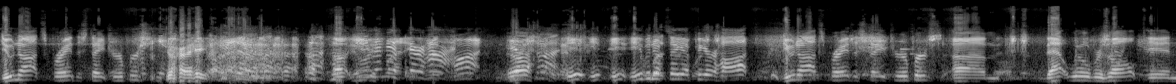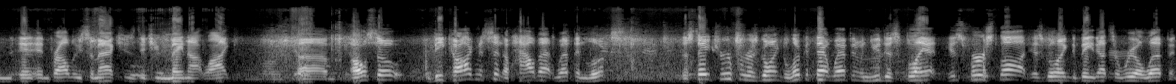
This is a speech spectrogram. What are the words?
Do not spray the state troopers. Right. Uh, you- Even if they're hot. Uh, e- e- e- even if they appear hot, do not spray the state troopers. Um, that will result in, in, in probably some actions that you may not like. Um, also, be cognizant of how that weapon looks. The state trooper is going to look at that weapon when you display it. His first thought is going to be, that's a real weapon.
